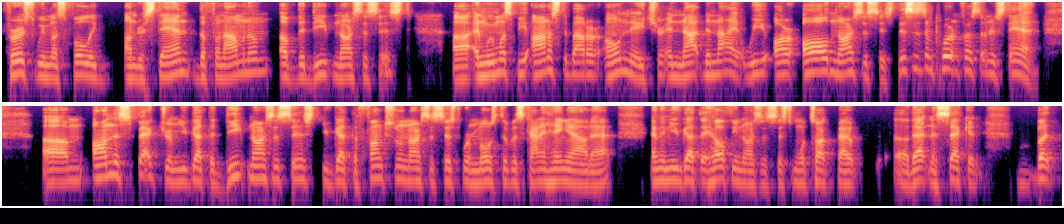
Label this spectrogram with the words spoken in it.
First, we must fully understand the phenomenon of the deep narcissist. Uh, and we must be honest about our own nature and not deny it. We are all narcissists. This is important for us to understand. Um, on the spectrum, you've got the deep narcissist, you've got the functional narcissist, where most of us kind of hang out at, and then you've got the healthy narcissist, and we'll talk about uh, that in a second. But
